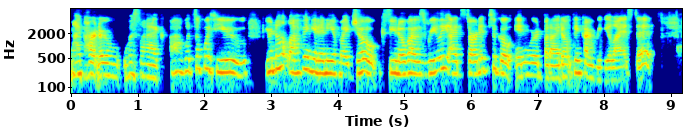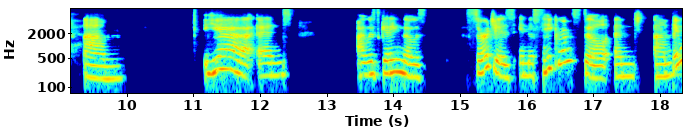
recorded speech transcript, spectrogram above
my partner was like, Oh, what's up with you? You're not laughing at any of my jokes. You know, I was really, I'd started to go inward, but I don't think I realized it. Um, yeah. And I was getting those surges in the sacrum still, and um, they were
